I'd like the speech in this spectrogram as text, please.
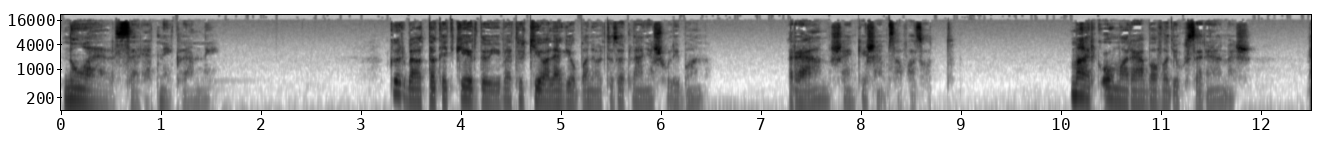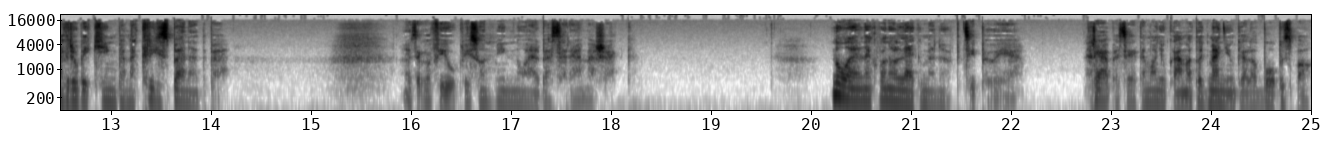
Noel szeretnék lenni. Körbeadtak egy kérdőívet, hogy ki a legjobban öltözött lány a. Rám senki sem szavazott. Mark Omarába vagyok szerelmes, meg Robbie Kingbe, meg Chris Bennettbe. Ezek a fiúk viszont mind Noelbe szerelmesek. Noelnek van a legmenőbb cipője. Rábeszéltem anyukámat, hogy menjünk el a Bobsba,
